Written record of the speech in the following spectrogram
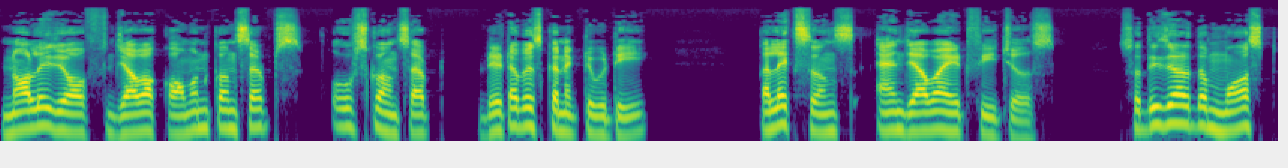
knowledge of Java common concepts, OOPS concept, database connectivity, collections, and Java 8 features. So these are the most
